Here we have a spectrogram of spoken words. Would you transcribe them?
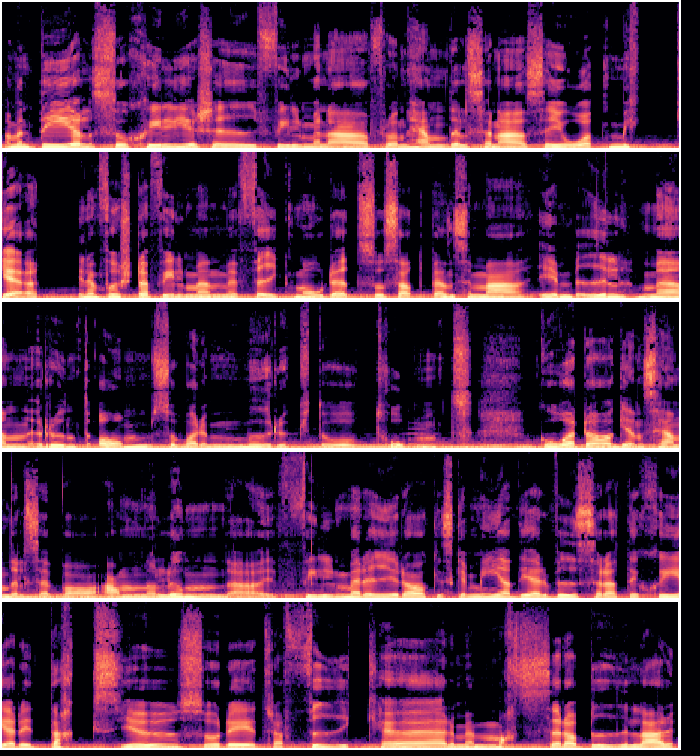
Ja, men dels så skiljer sig filmerna från händelserna sig åt mycket. I den första filmen med fejkmordet så satt Benzema i en bil men runt om så var det mörkt och tomt. Gårdagens händelse var annorlunda. Filmer i irakiska medier visar att det sker i dagsljus och det är trafikköer med massor av bilar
